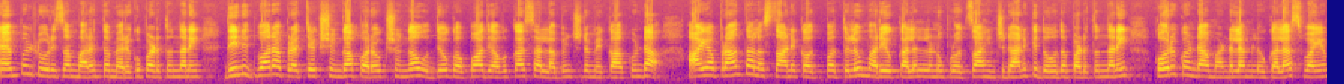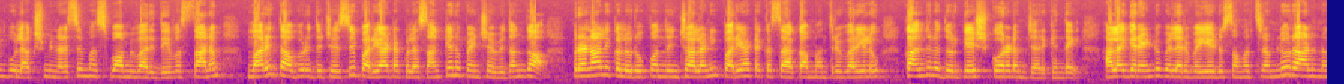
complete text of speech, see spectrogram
టెంపుల్ టూరిజం మరింత మెరుగుపడుతుందని దీని ద్వారా ప్రత్యక్షంగా పరోక్షంగా ఉద్యోగ ఉపాధి అవకాశాలు లభించడమే కాకుండా ఆయా ప్రాంతాల స్థానిక ఉత్పత్తులు మరియు కళలను ప్రోత్సహించడానికి దోహదపడుతుందని కోరుకొండ మండలంలో గల స్వయంభూ లక్ష్మీ నరసింహస్వామి వారి దేవస్థానం మరింత అభివృద్ధి చేసి పర్యాటకుల సంఖ్యను పెంచే విధంగా ప్రణాళికలు రూపొందించాలని పర్యాటక శాఖ మంత్రి వర్యులు కందుల దుర్గేష్ కోరడం జరిగింది. అలాగే రెండు వేల ఇరవై ఏడు సంవత్సరంలో రానున్న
